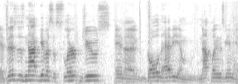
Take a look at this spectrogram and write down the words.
If this does not give us a slurp juice and a gold heavy, I'm not playing this game again.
